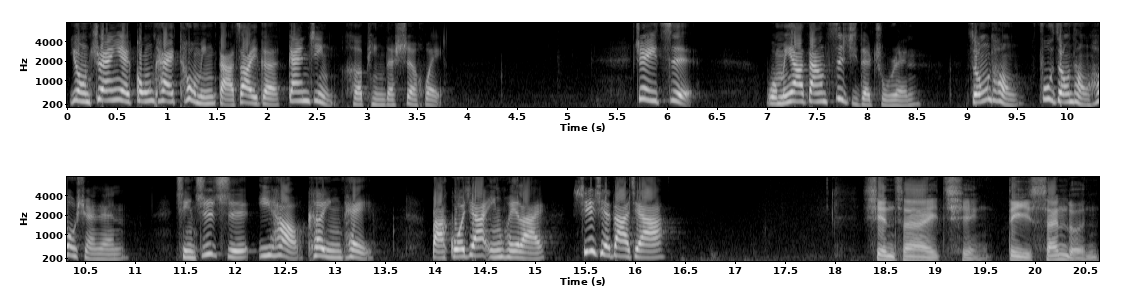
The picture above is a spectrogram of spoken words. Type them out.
用专业、公开、透明，打造一个干净、和平的社会。这一次。我们要当自己的主人，总统、副总统候选人，请支持一号柯银佩，把国家赢回来。谢谢大家。现在请第三轮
